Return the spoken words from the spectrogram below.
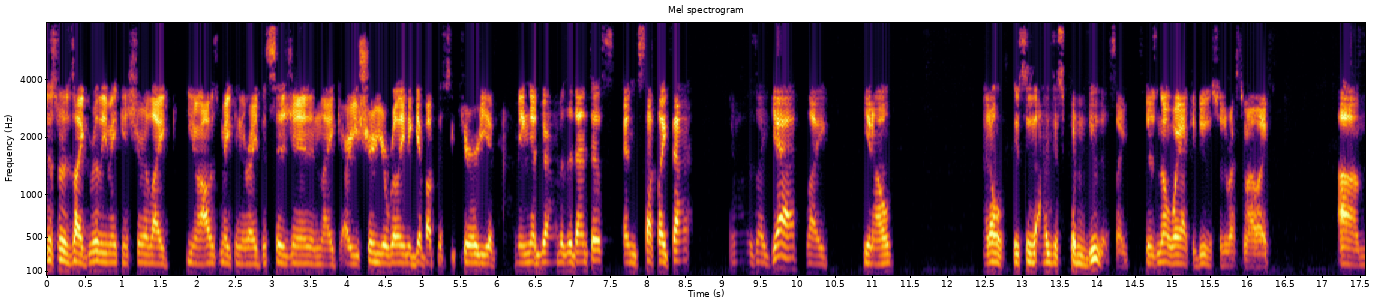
just was like really making sure like you know I was making the right decision and like are you sure you're willing to give up the security of having a job as a dentist and stuff like that and I was like yeah like you know I don't this is I just couldn't do this like there's no way I could do this for the rest of my life um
